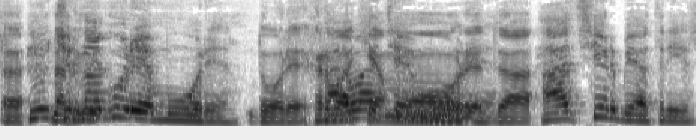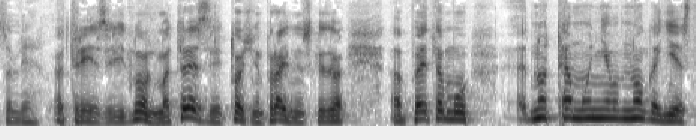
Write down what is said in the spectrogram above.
Э, ну, например, Черногория море. Доре, Хорватия, Хорватия море, море, да. А от Сербии отрезали. Отрезали, ну, отрезали, точно, правильно сказал. А поэтому, ну, там у него много есть.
